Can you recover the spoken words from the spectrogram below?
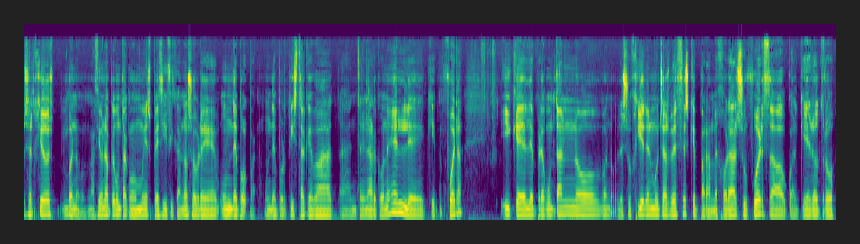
Sergio, bueno, me hacía una pregunta como muy específica, ¿no? Sobre un, un deportista que va a entrenar con él, quien fuera, y que le preguntan o bueno, le sugieren muchas veces que para mejorar su fuerza o cualquier otro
